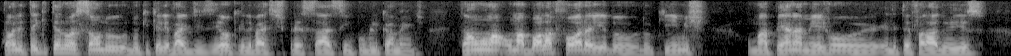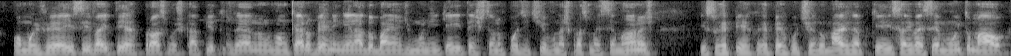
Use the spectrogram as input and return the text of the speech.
Então ele tem que ter noção do, do que, que ele vai dizer, o que ele vai se expressar assim publicamente. Então uma, uma bola fora aí do, do Kimmich uma pena mesmo ele ter falado isso. Vamos ver aí se vai ter próximos capítulos. Né? Não, não quero ver ninguém lá do Bayern de Munique aí testando positivo nas próximas semanas. Isso reper, repercutindo mais, né? Porque isso aí vai ser muito mal,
